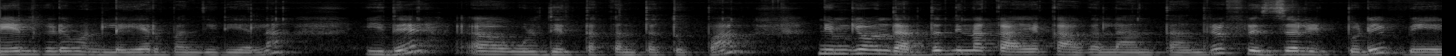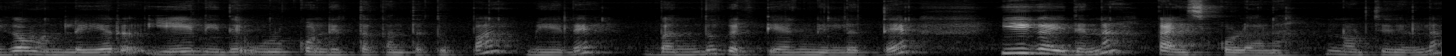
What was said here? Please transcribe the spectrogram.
ಮೇಲ್ಗಡೆ ಒಂದು ಲೇಯರ್ ಬಂದಿದೆಯಲ್ಲ, ಇದೆ ಉಳಿದಿರ್ತಕ್ಕಂಥ ತುಪ್ಪ. ನಿಮಗೆ ಒಂದು ಅರ್ಧ ದಿನ ಕಾಯೋಕ್ಕಾಗಲ್ಲ ಅಂತ ಅಂದರೆ ಫ್ರಿಜ್ಜಲ್ಲಿ ಇಟ್ಬಿಡಿ, ಬೇಗ ಒಂದು ಲೇಯರ್ ಏನಿದೆ ಉಳ್ಕೊಂಡಿರ್ತಕ್ಕಂಥ ತುಪ್ಪ ಮೇಲೆ ಬಂದು ಗಟ್ಟಿಯಾಗಿ ನಿಲ್ಲುತ್ತೆ. ಈಗ ಇದನ್ನು ಕಾಯಿಸ್ಕೊಳ್ಳೋಣ. ನೋಡ್ತಿದ್ದೀರಲ್ಲ?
